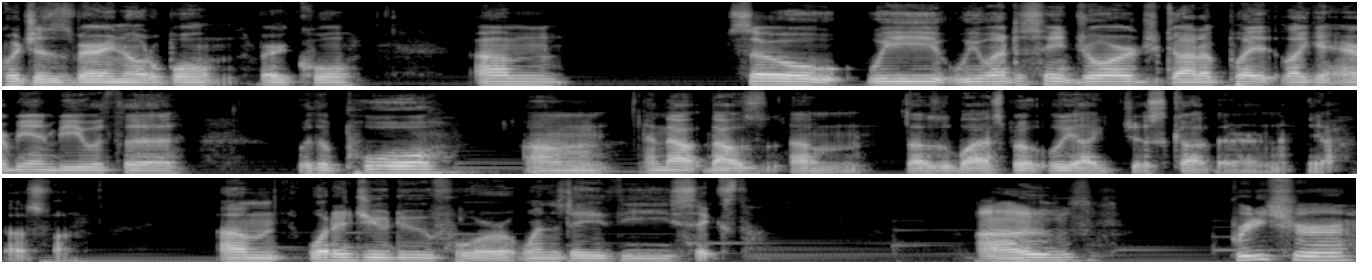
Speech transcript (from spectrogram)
which is very notable, very cool. Um, so we we went to St. George, got a place like an Airbnb with a with a pool, um, and that that was um that was a blast. But we like just got there, and yeah, that was fun. Um, what did you do for Wednesday the sixth? I was pretty sure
